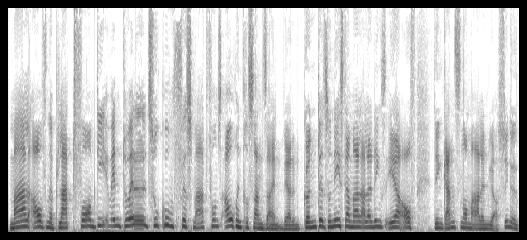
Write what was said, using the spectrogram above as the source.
mal auf eine Plattform, die eventuell in Zukunft für Smartphones auch interessant sein werden könnte. Zunächst einmal allerdings eher auf den ganz normalen ja, Single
